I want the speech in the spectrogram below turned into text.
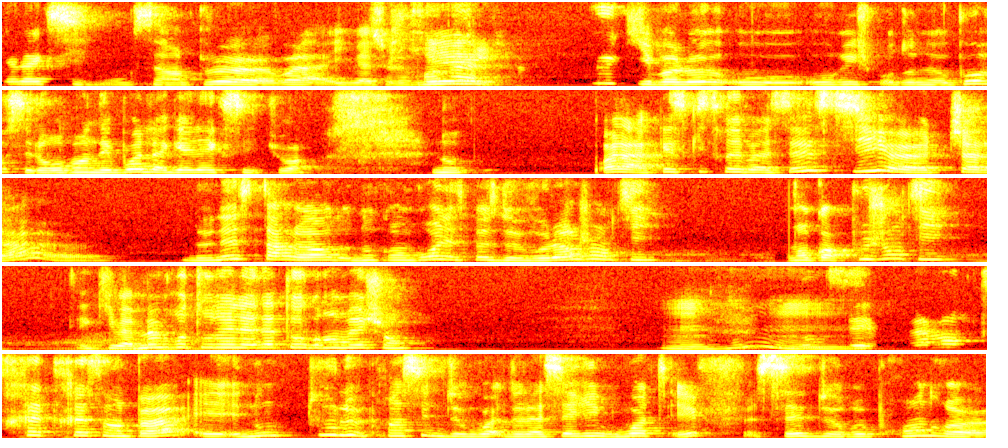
Galaxie. Donc, c'est un peu, euh, voilà, il va le piller, rebelle. celui qui vole aux, aux riches pour donner aux pauvres, c'est le Robin des Bois de la galaxie, tu vois. Donc, voilà, qu'est-ce qui serait passé si euh, T'Challa euh, devenait Star-Lord? Donc, en gros, une espèce de voleur gentil, encore plus gentil, et qui va même retourner la tête au grand méchant. Mhm. Donc, c'est vraiment très, très sympa. Et donc, tout le principe de la série What If, c'est de reprendre euh,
